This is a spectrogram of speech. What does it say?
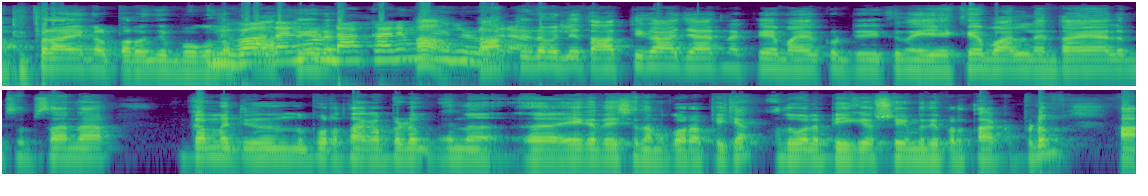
അഭിപ്രായങ്ങൾ പറഞ്ഞു പോകുന്ന പാർട്ടിയുടെ പാർട്ടിയുടെ വലിയ താത്വികാചാരനൊക്കെ മയക്കൊണ്ടിരിക്കുന്ന എ കെ ബാലൻ എന്തായാലും സംസ്ഥാന കമ്മിറ്റിയിൽ നിന്ന് പുറത്താക്കപ്പെടും എന്ന് ഏകദേശം നമുക്ക് ഉറപ്പിക്കാം. അതുപോലെ പി കെ ശ്രീമതി പുറത്താക്കപ്പെടും. ആ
